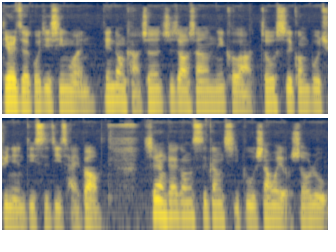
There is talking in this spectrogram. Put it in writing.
第二则国际新闻，电动卡车制造商 Nikola 周四公布去年第四季财报。虽然该公司刚起步，尚未有收入，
